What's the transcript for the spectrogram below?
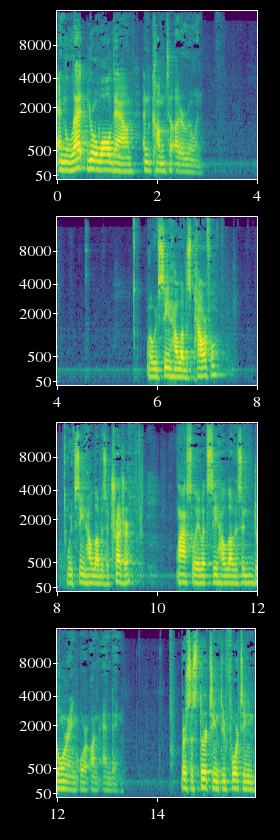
and let your wall down and come to utter ruin. Well, we've seen how love is powerful, we've seen how love is a treasure. Lastly, let's see how love is enduring or unending. Verses 13 through 14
